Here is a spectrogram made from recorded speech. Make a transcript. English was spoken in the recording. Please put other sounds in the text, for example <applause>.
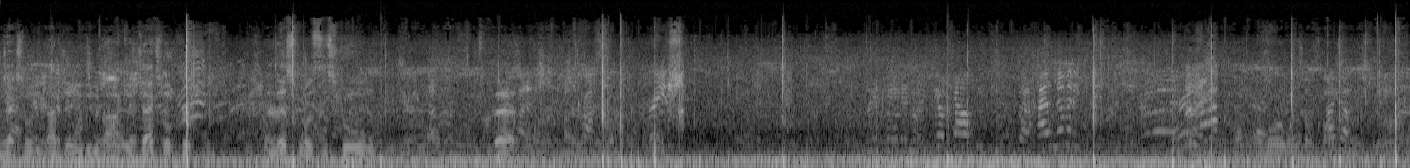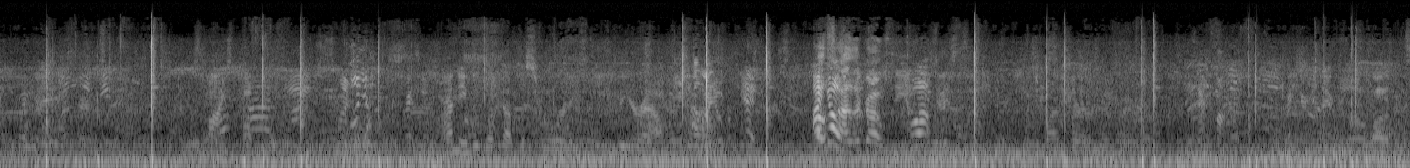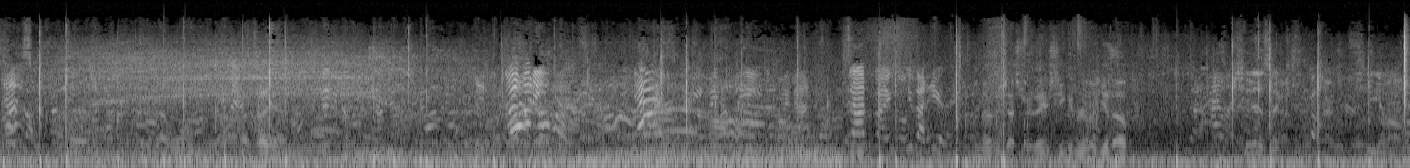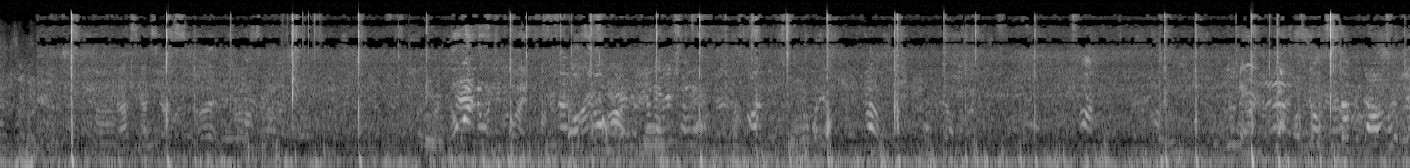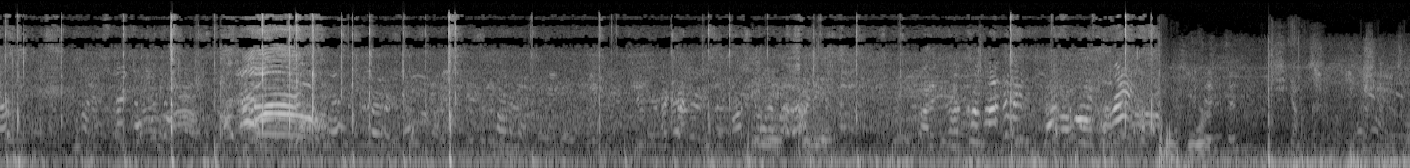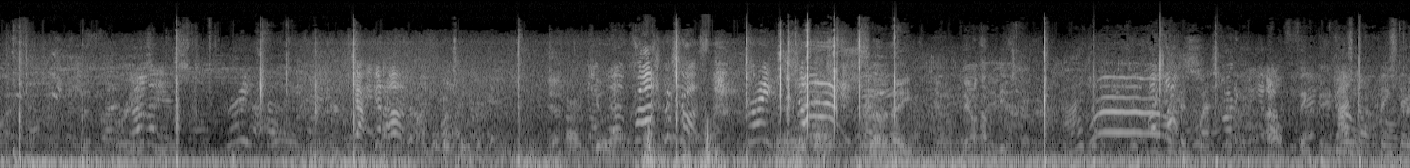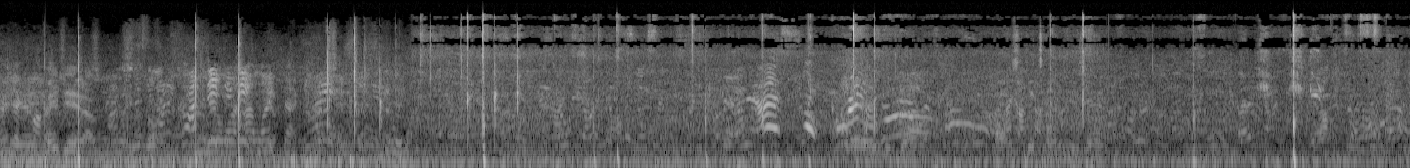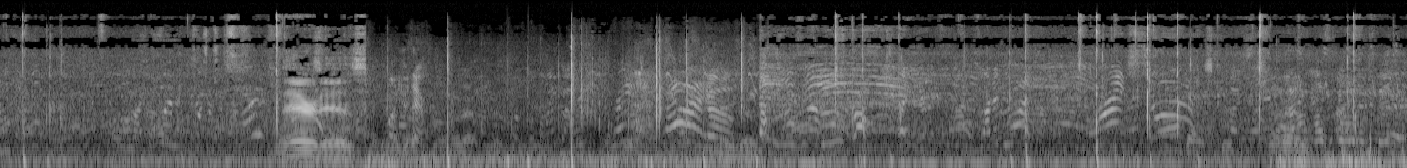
not Jacksonville, not JV. It was Jacksonville Christian, and this was the school that I need to look up the sororities and figure out which I go. Skylar, go. You up? ones are. there's that one. I'll tell you. I noticed yesterday she can really get up. She does like she um And I, full forward. she is like the craziest. Alright, kill that. Seven, eight. They don't have a beach down That's a good question. there. I don't think they do. I don't think they do. They did, I would really thought. You know? I like that question. Very good job. That was a good time to use that. There it is. That was good.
